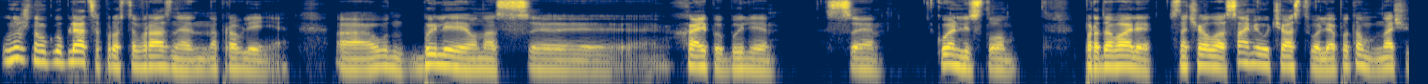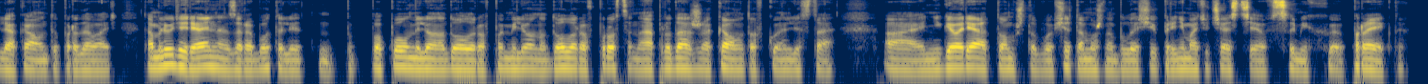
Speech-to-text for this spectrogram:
нужно углубляться просто в разные направления. А, были у нас хайпы, были с CoinListом, продавали, сначала сами участвовали, а потом начали аккаунты продавать. Там люди реально заработали по полмиллиона долларов, по миллиону долларов просто на продаже аккаунтов CoinList, а, не говоря о том, чтобы вообще-то можно было еще принимать участие в самих э, проектах.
